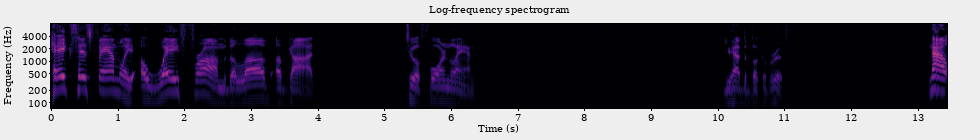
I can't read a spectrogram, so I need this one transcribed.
takes his family away from the love of God to a foreign land. You have the book of Ruth. Now,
